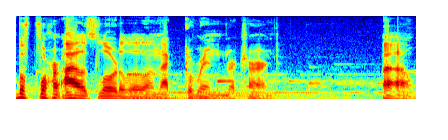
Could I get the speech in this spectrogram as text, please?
before her eyelids lowered a little and that grin returned. Uh-oh.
